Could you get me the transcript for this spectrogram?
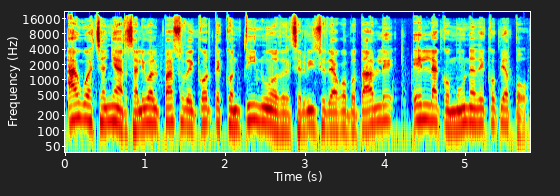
Agua Chañar salió al paso de cortes continuos del servicio de agua potable en la comuna de Copiapó.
